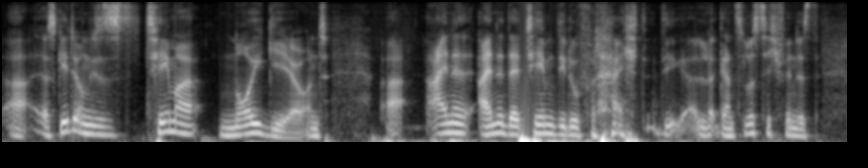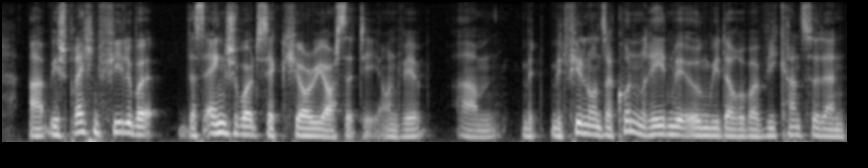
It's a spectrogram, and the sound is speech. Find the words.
es geht um dieses Thema Neugier. Und äh, eine, eine der Themen, die du vielleicht die ganz lustig findest, äh, wir sprechen viel über, das englische Wort ist ja Curiosity. Und wir ähm, mit, mit vielen unserer Kunden reden wir irgendwie darüber, wie kannst du denn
